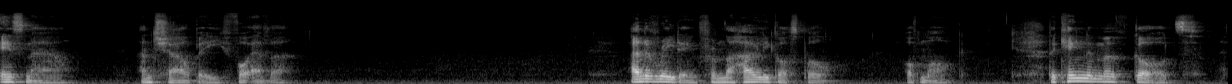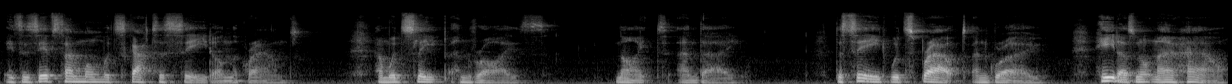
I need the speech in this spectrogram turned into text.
is now, and shall be for ever. And a reading from the Holy Gospel of Mark. The kingdom of God's is as if someone would scatter seed on the ground and would sleep and rise night and day. The seed would sprout and grow. He does not know how.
